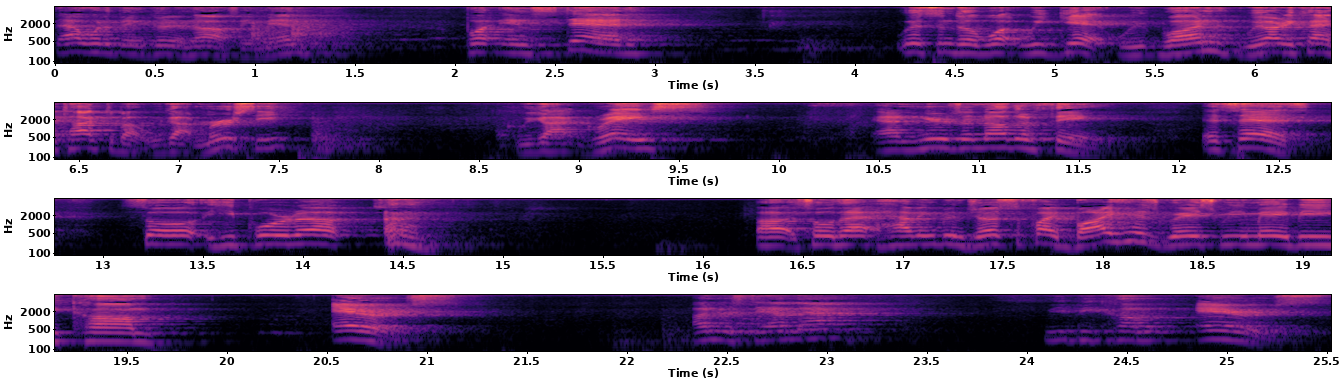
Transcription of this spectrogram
That would have been good enough. Amen? But instead, listen to what we get. We, one, we already kind of talked about. We got mercy, we got grace, and here's another thing. It says, so he poured out, uh, so that having been justified by his grace, we may become heirs. Understand that? We become heirs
